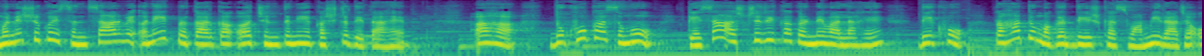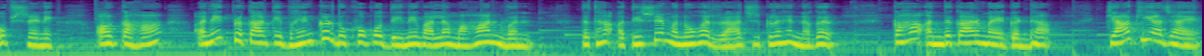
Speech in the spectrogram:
मनुष्य को इस संसार में अनेक प्रकार का अचिंतनीय कष्ट देता है। आहा, दुखों का समूह कैसा आश्चर्य का करने वाला है? देखो, कहा तो मगध देश का स्वामी राजा उपश्रेणिक और कहा अनेक प्रकार के भयंकर दुखों को देने वाला महान वन तथा अतिशय मनोहर राजगृह नगर। कहा अंधकारमय गड्ढा? क्या किया जाए?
